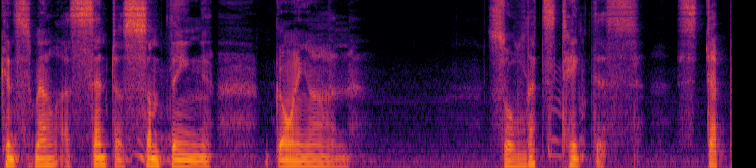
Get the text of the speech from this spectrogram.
can smell a scent of something going on. So let's take this step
